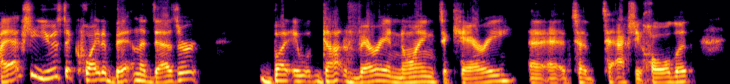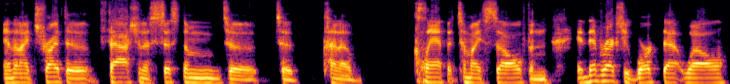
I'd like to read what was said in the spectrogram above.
I actually used it quite a bit in the desert. But it got very annoying to carry, uh, uh, to to actually hold it. And then I tried to fashion a system to to kind of clamp it to myself, and it never actually worked that well.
